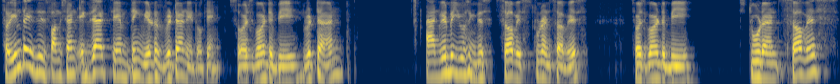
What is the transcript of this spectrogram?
So inside this function, exact same thing, we have to return it, okay. So it's going to be return and we'll be using this service student service so it's going to be student service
